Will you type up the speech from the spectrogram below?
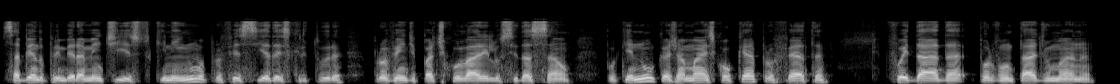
sabendo primeiramente isto, que nenhuma profecia da Escritura provém de particular elucidação, porque nunca jamais qualquer profeta foi dada por vontade humana.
